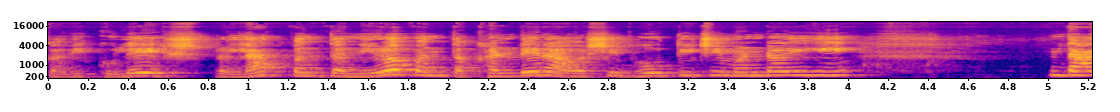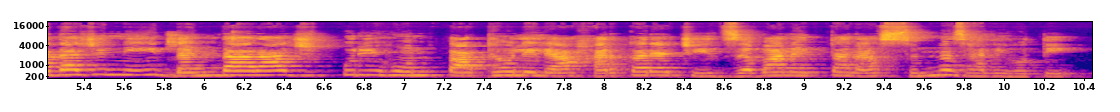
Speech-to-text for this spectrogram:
कवी कुलेश प्रल्हादपंत निळपंत खंडेराव अशी भोवतीची मंडळीही दादाजींनी दंडाराजपुरीहून पाठवलेल्या हारकाऱ्याची जबान ऐकताना सुन्न झाली होती.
